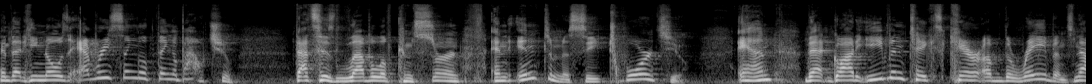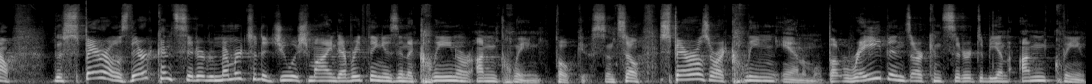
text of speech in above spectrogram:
and that he knows every single thing about you. That's his level of concern and intimacy towards you and that God even takes care of the ravens. Now, the sparrows, they're considered, remember to the Jewish mind, everything is in a clean or unclean focus. And so sparrows are a clean animal, but ravens are considered to be an unclean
